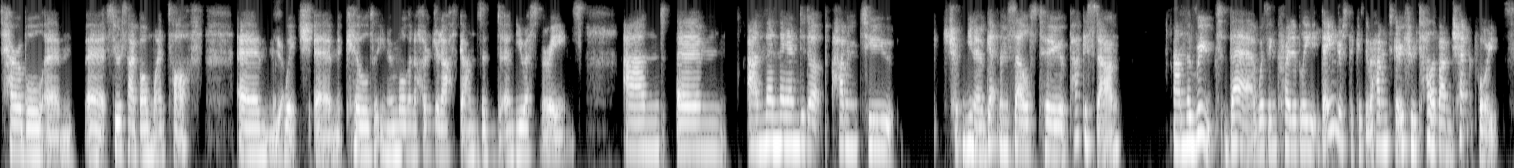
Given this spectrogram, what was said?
terrible um, uh, suicide bomb went off um, yeah. which um, killed you know more than 100 afghans and, and us marines and um, and then they ended up having to you know get themselves to pakistan and the route there was incredibly dangerous because they were having to go through Taliban checkpoints.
